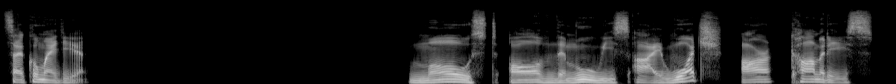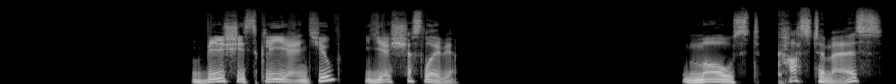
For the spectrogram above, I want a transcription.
це комедія. Most of the movies I watch are comedies. Більшість клієнтів є щасливі. Most customers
